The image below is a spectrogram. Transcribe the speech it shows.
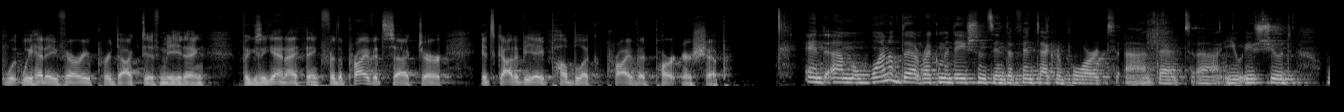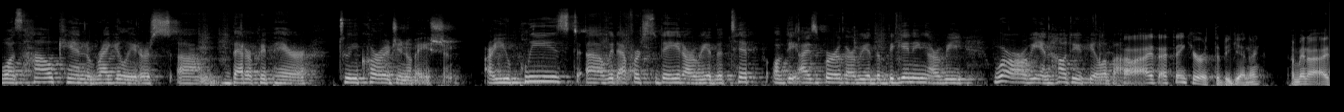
we, we had a very productive meeting. Because again, I think for the private sector, it's got to be a public private partnership. And um, one of the recommendations in the FinTech report uh, that uh, you issued was how can regulators um, better prepare to encourage innovation? Are you pleased uh, with efforts to date? Are we at the tip of the iceberg? Are we at the beginning? Are we where are we, and how do you feel about it? I, I think you're at the beginning. I mean, I,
